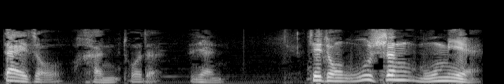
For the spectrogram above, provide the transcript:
带走很多的人，这种无生无灭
